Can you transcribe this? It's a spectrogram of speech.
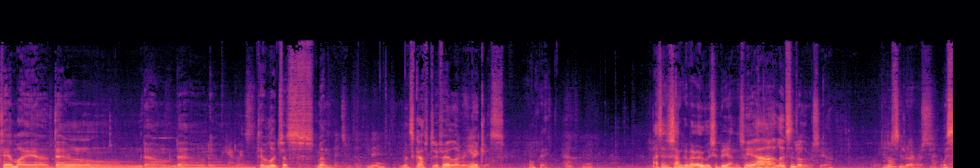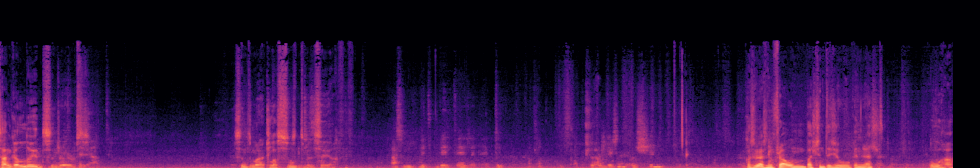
Tema är down, down, down, down. down. Det vill just men men skaft vi fäller vi Niklas. Okej. Alltså sangren var över så början så. Ja, lite sen då så ja. Listen drivers. Vi sanga listen drivers. Sen som är klass så att vill säga. Alltså vid vid Hva skal vi reise fra om Balkan til Jovo generelt? Oha.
